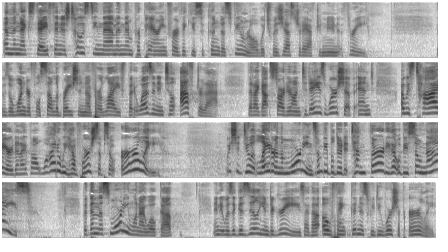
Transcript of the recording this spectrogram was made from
and the next day finished hosting them and then preparing for Vicky Secunda's funeral, which was yesterday afternoon at 3. It was a wonderful celebration of her life, but it wasn't until after that that I got started on today's worship, and I was tired, and I thought, why do we have worship so early? We should do it later in the morning. Some people do it at 10:30. That would be so nice. But then this morning when I woke up, and it was a gazillion degrees, I thought, oh, thank goodness we do worship early.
